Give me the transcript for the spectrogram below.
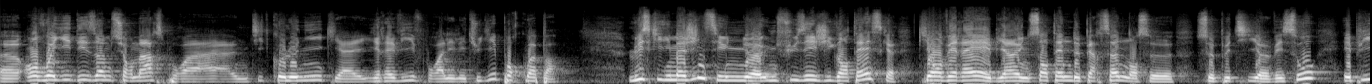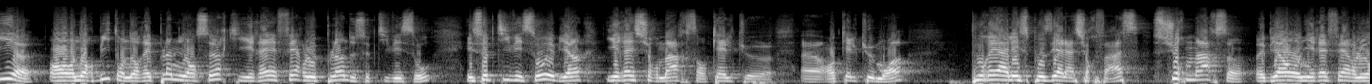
euh, envoyer des hommes sur Mars pour une petite colonie qui irait vivre pour aller l'étudier, pourquoi pas? Lui, ce qu'il imagine, c'est une, fusée gigantesque qui enverrait eh bien, une centaine de personnes dans ce, petit euh, vaisseau. Et puis, en, orbite, on aurait plein de lanceurs qui iraient faire le plein de ce petit vaisseau. Et ce petit vaisseau eh bien, irait sur Mars en quelques, euh, mois pourrait aller se poser à la surface. Sur Mars, eh bien, on irait faire le,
